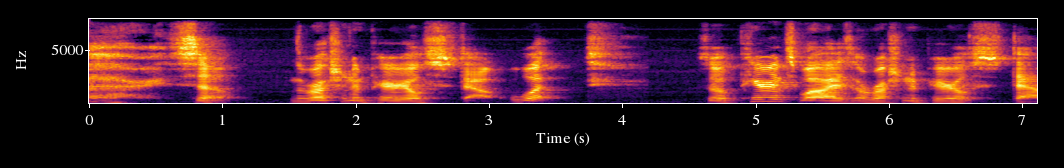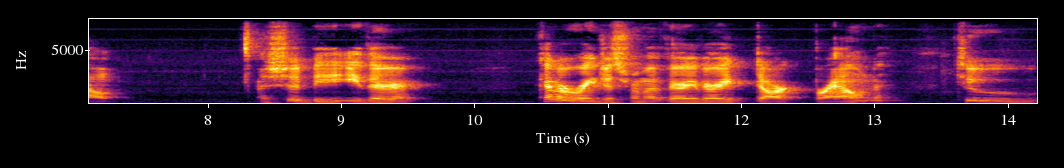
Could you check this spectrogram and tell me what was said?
Alright, so, the Russian Imperial Stout. What so appearance wise, a Russian Imperial Stout should be either kind of ranges from a very very dark brown to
